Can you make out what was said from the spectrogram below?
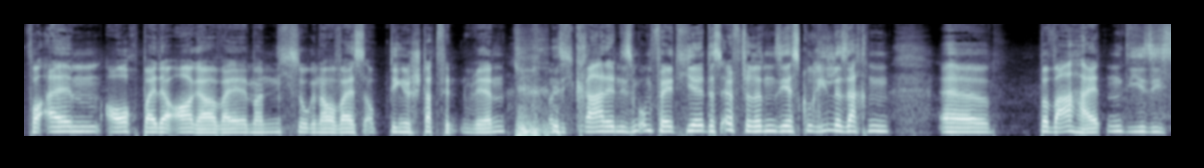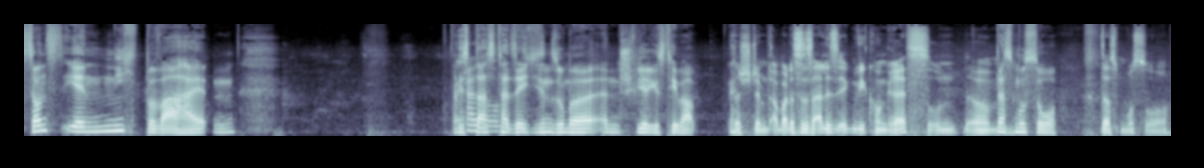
Vor allem auch bei der Orga, weil man nicht so genau weiß, ob Dinge stattfinden werden. Und sich gerade in diesem Umfeld hier des Öfteren sehr skurrile Sachen äh, bewahrheiten, die sich sonst eher nicht bewahrheiten. Ist das Also- tatsächlich in Summe ein schwieriges Thema. Das stimmt, aber das ist alles irgendwie Kongress und ähm, Das muss so. das muss so.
